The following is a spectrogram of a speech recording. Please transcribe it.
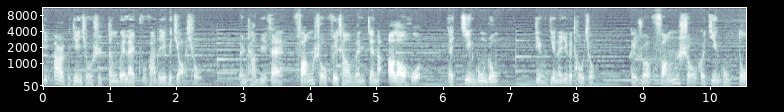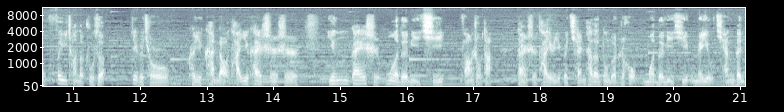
第二个进球是登贝莱主罚的一个角球。本场比赛防守非常稳健的阿劳霍在进攻中顶进了一个头球，可以说防守和进攻都非常的出色。这个球可以看到，他一开始是应该是莫德里奇防守他，但是他有一个前插的动作之后，莫德里奇没有前跟，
